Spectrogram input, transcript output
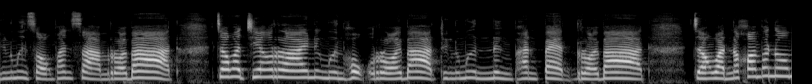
ถึง 12,300 บาท จังหวัดเชียงราย 1,600 บาท ถึง 11,800 บาท จังหวัดนครพนม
